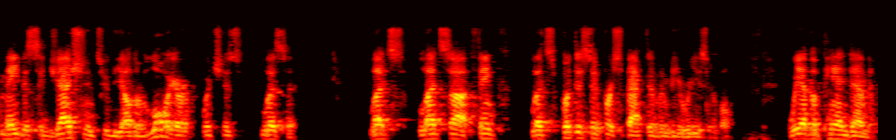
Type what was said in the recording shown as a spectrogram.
made the suggestion to the other lawyer, which is, listen, let's let's uh, think, let's put this in perspective and be reasonable. We have a pandemic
